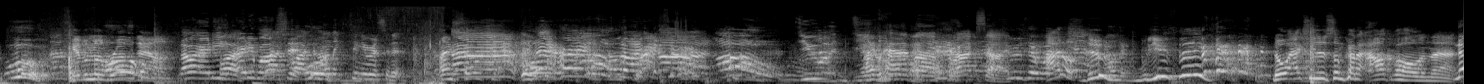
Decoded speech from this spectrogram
Give him a rub down. No, I already, I already watched it. I want to continue rinsing it. I'm so. Ah, that hurts! Oh my god! Oh! Do you, do you have uh, peroxide? I don't, dude. What do you think? No, actually, there's some kind of alcohol in that. No,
